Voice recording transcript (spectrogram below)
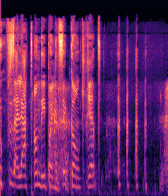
vous allez attendre des politiques concrètes?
